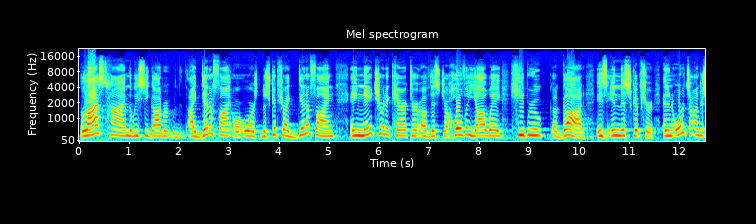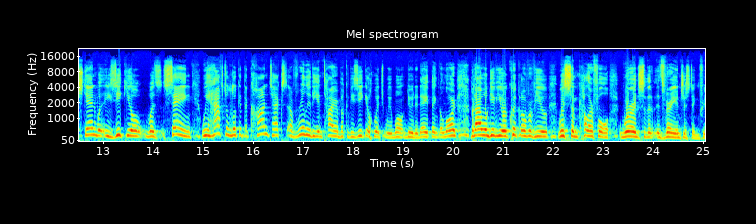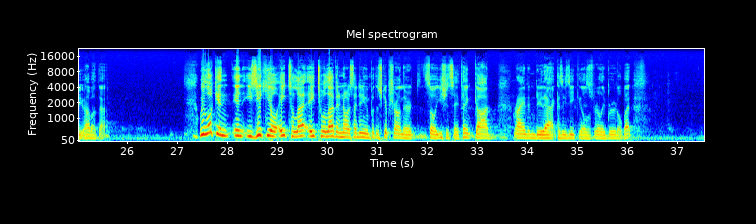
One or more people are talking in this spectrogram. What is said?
The last time that we see God identify, or, or the scripture identifying a nature and a character of this Jehovah Yahweh Hebrew uh, God is in this scripture. And in order to understand what Ezekiel was saying, we have to look at the context of really the entire book of Ezekiel, which we won't do today, thank the Lord. But I will give you a quick overview with some colorful words so that it's very interesting for you. How about that? We look in, in Ezekiel 8 to, 8 to 11, and notice I didn't even put the scripture on there, so you should say, thank God Ryan didn't do that because Ezekiel's really brutal. But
